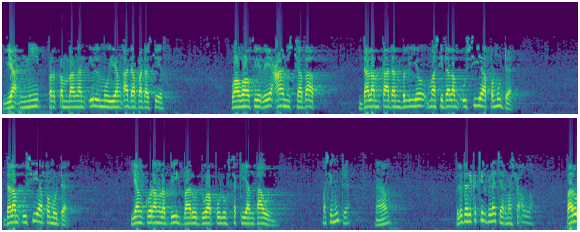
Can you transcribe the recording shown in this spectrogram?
yakni perkembangan ilmu yang ada pada syekh. Wa huwa fi ri'ani syabab. Dalam keadaan beliau masih dalam usia pemuda. Dalam usia pemuda yang kurang lebih baru 20 sekian tahun masih muda Nah, beliau dari kecil belajar, masya Allah. Baru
